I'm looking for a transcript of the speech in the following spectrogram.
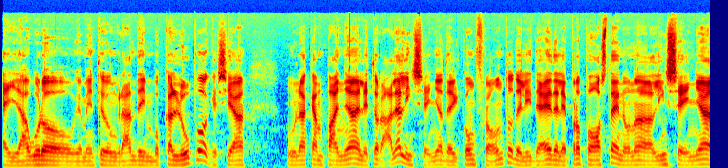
Eh, gli auguro ovviamente un grande in bocca al lupo, che sia una campagna elettorale all'insegna del confronto, delle idee, delle proposte e non all'insegna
